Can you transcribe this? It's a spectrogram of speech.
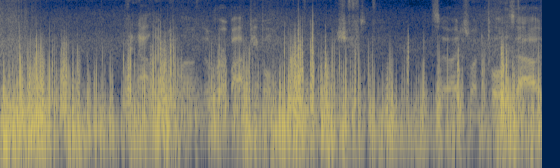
and not letting me alone. The robot people, machines. So I just wanted to pull this out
